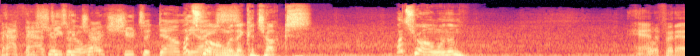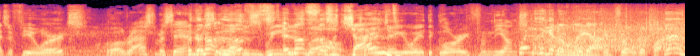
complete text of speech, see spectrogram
Matthew, Matthew shoots it Tkachuk away. shoots it down the ice. What's wrong with the Tkachuks? What's wrong with them? Hanifin has a few words. Well, Rasmus But they're not Andersson loved is a Swede enough as well. as a Trying child. to take away the glory from the youngster. Why do they get on like Can't that? control the puck. Huh?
